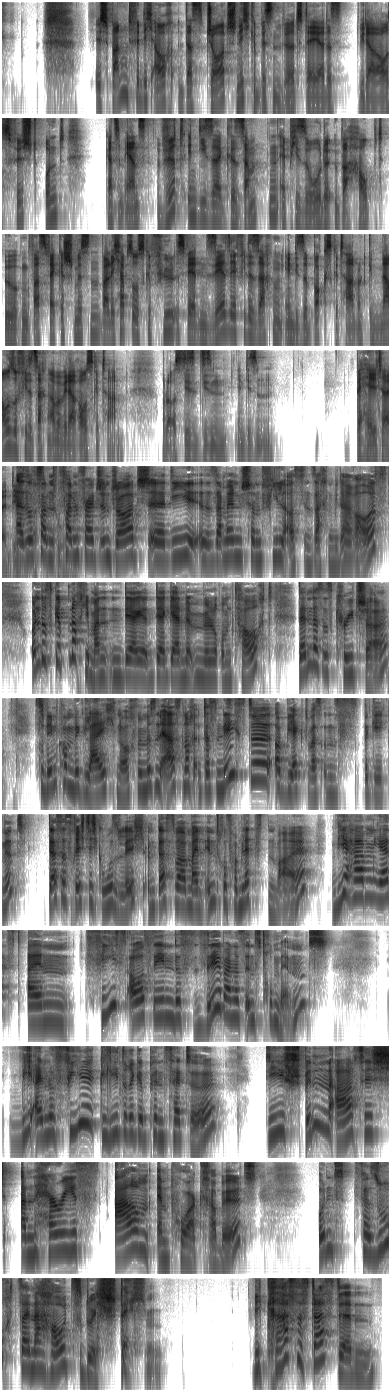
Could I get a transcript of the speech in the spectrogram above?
Spannend finde ich auch, dass George nicht gebissen wird, der ja das wieder rausfischt. Und ganz im Ernst, wird in dieser gesamten Episode überhaupt irgendwas weggeschmissen? Weil ich habe so das Gefühl, es werden sehr, sehr viele Sachen in diese Box getan und genauso viele Sachen aber wieder rausgetan. Oder aus diesem, diesem, in diesem Behälter, in dem Also von, von Fred und George, äh, die sammeln schon viel aus den Sachen wieder raus. Und es gibt noch jemanden, der, der gerne im Müll rumtaucht, denn das ist Creature. Zu dem kommen wir gleich noch. Wir müssen erst noch das nächste Objekt, was uns begegnet. Das ist richtig gruselig und das war mein Intro vom letzten Mal. Wir haben jetzt ein fies aussehendes silbernes Instrument, wie eine vielgliedrige Pinzette, die spinnenartig an Harrys Arm emporkrabbelt und versucht, seine Haut zu durchstechen. Wie krass ist das denn?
